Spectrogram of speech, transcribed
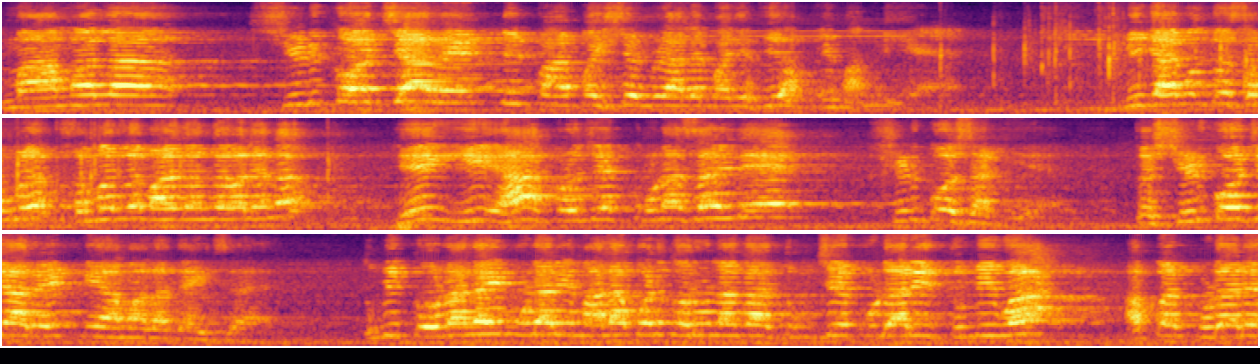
मग आम्हाला शिडकोच्या रेटने पैसे मिळाले पाहिजेत ही आपली मागणी आहे. मी काय बोलतो? समज समजलं बाळगंगावाल्यांना हे हे- हा प्रोजेक्ट कोणासाठी आहे? शिडकोसाठी आहे. तर शिडकोच्या रेटने आम्हाला द्यायचं आहे. तुम्ही कोणालाही पुढारी मला पण करू नका. तुमचे पुढारी तुम्ही वा आपण पुढारी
